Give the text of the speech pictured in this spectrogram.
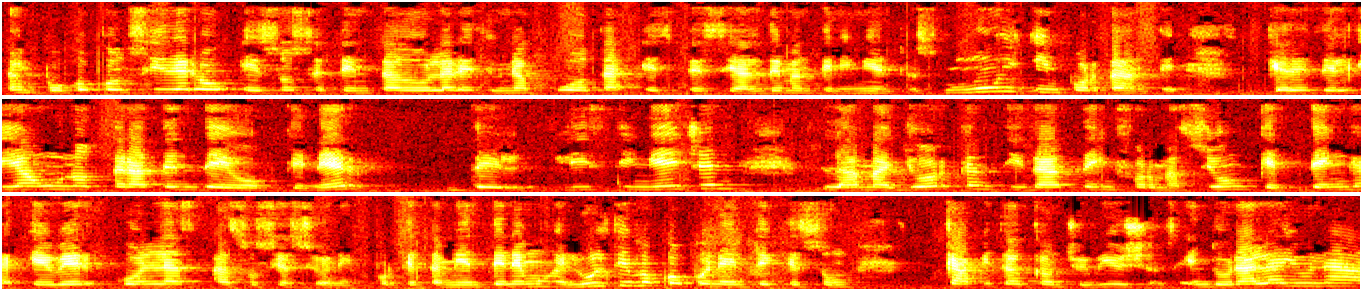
tampoco consideró esos 70 dólares de una cuota especial de mantenimiento. Es muy importante que desde el día uno traten de obtener del listing agent la mayor cantidad de información que tenga que ver con las asociaciones, porque también tenemos el último componente que son capital contributions. En Doral hay una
